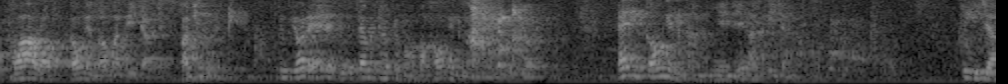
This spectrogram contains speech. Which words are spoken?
အဖွားတော့ကောင်းကင်တော့မှသိကြတယ်ဘာဖြစ်လို့လဲသူပြောတယ်တဲ့သူအတက်မထွက်ကမှမကောင်းကင်မှာမြင်တယ်လို့ပြောတယ်အဲ့ဒီကောင်းကင်မှာမြင်ခြင်းကသိကြတာတေချာ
